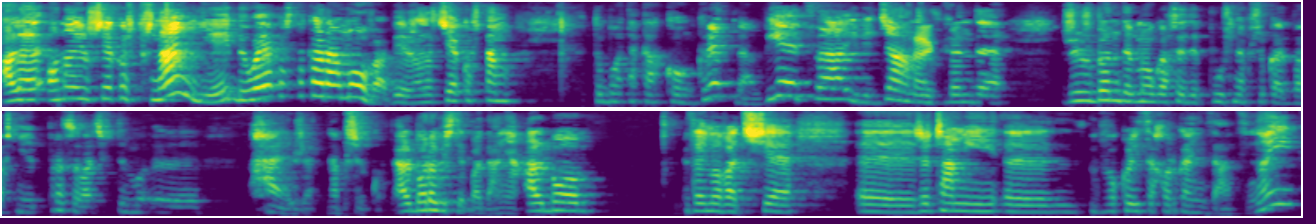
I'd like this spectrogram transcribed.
ale ona już jakoś przynajmniej była jakaś taka ramowa, wiesz, ona ci jakoś tam to była taka konkretna wiedza i wiedziałam, tak. że, już będę, że już będę mogła wtedy pójść na przykład właśnie pracować w tym y, HR-ze na przykład, albo robić te badania, albo zajmować się y, rzeczami w okolicach organizacji. No i,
